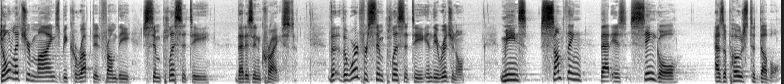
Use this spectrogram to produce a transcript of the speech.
Don't let your minds be corrupted from the simplicity that is in Christ. The, the word for simplicity in the original means something that is single as opposed to double.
